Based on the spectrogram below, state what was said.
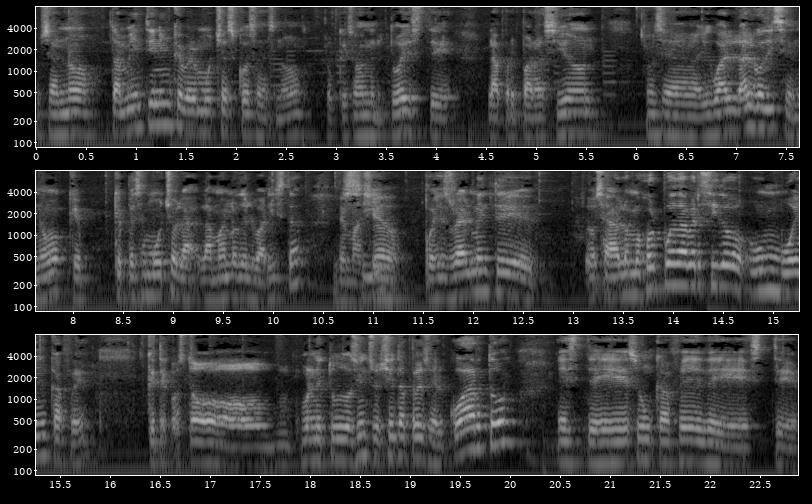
O sea, no, también tienen que ver muchas cosas, ¿no? Lo que son el tueste, la preparación. O sea, igual algo dice, ¿no? Que, que pesa mucho la, la, mano del barista. Demasiado. Sí, pues realmente, o sea, a lo mejor puede haber sido un buen café que te costó, pone tú 280 pesos el cuarto. Este es un café de, este,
